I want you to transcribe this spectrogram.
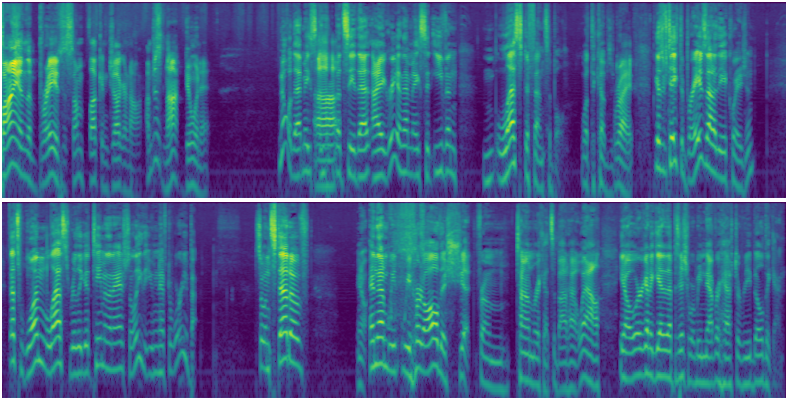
buying the Braves as some fucking juggernaut. I'm just not doing it. no, that makes. Uh, but see, that I agree, and that makes it even less defensible what the Cubs are doing. Right. Because if you take the Braves out of the equation, that's one less really good team in the National League that you don't have to worry about. So instead of, you know, and then we we heard all this shit from Tom Ricketts about how well, you know, we're going to get in a position where we never have to rebuild again.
